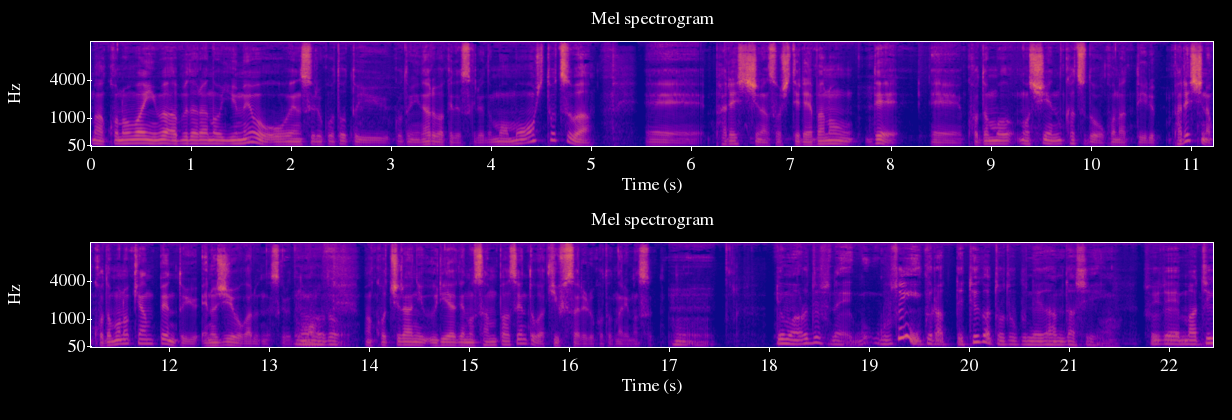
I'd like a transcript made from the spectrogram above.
まあ、このワインはアブダラの夢を応援することということになるわけですけれどももう一つは、えーパレスチナそしてレバノンで、えー子どもの支援活動を行っているパレスチナ子どものキャンペーンという NGO があるんですけれども。まあ、こちらに売上の3%が寄付されることになります。うん。でもあれですねご5000いくらって手が届く値段だしうんそれで間違い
